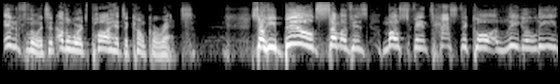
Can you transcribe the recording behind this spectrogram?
influence. In other words, Paul had to come correct. So he builds some of his most fantastical legally,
